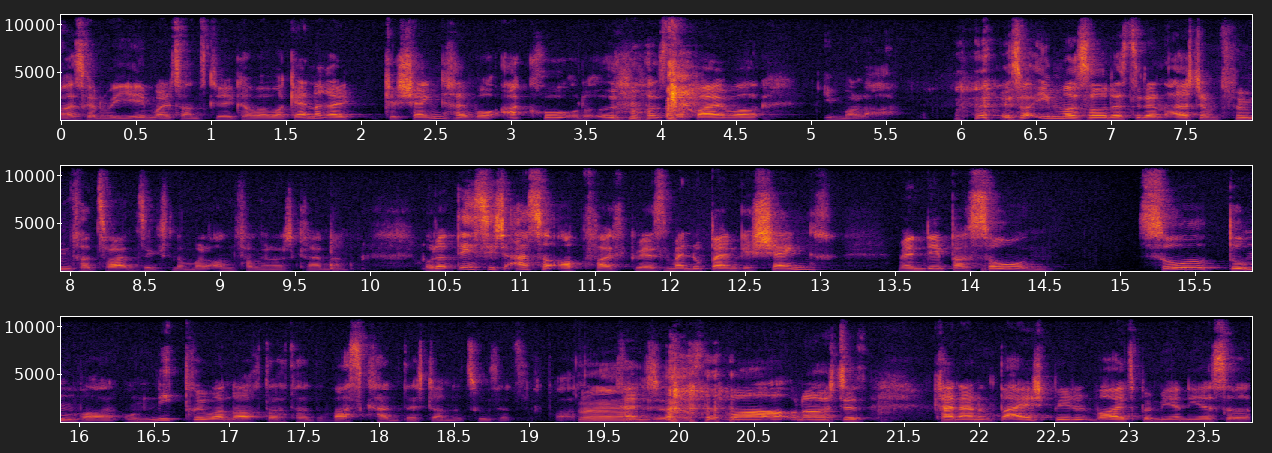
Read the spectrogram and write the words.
Ich weiß gar nicht, ob ich jemals ans gekriegt habe, aber generell Geschenke, wo Akku oder irgendwas dabei war, immer la. Es war immer so, dass du dann erst am 25. nochmal anfangen hast können. Oder das ist auch so Abfuck gewesen, wenn du beim Geschenk, wenn die Person so dumm war und nicht drüber nachgedacht hat, was kann das dann noch zusätzlich brauchen. Ja. Kennst du das? Wow, und dann hast du das, keine Ahnung, Beispiel, war jetzt bei mir nie so,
